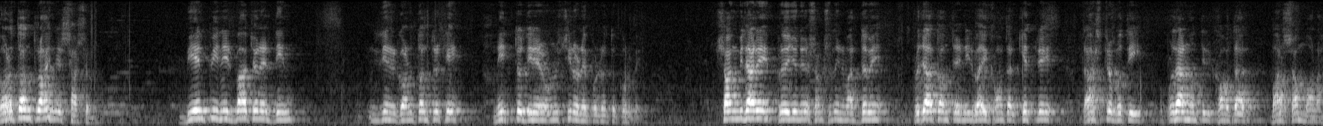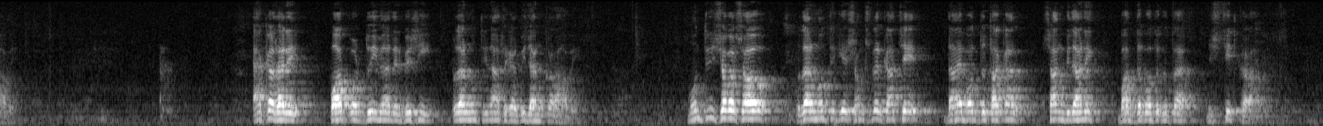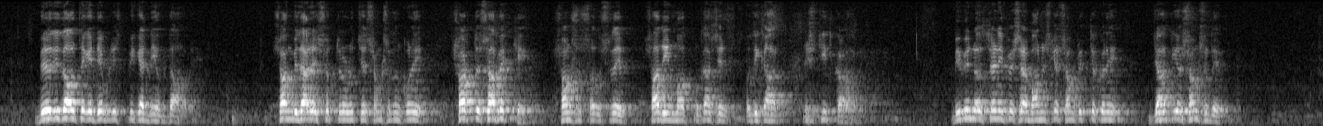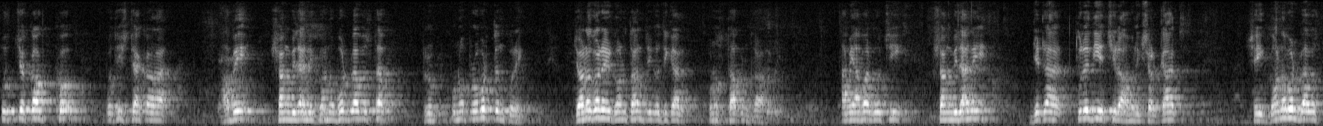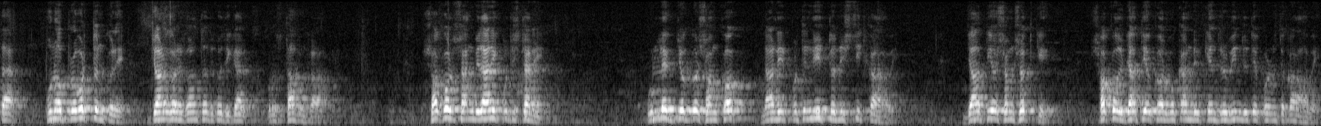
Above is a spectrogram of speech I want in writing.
গণতন্ত্র আইনের শাসন। বিএনপি নির্বাচনের দিন, দিনের গণতন্ত্রকে নিত্য দিনের অনুশীলনে পরিণত করবে। সংবিধানে প্রয়োজনীয় সংশোধনের মাধ্যমে প্রজাতন্ত্রের নির্বাহী ক্ষমতার ক্ষেত্রে রাষ্ট্রপতি ও প্রধানমন্ত্রীর ক্ষমতার ভারসাম্য আনা হবে। একাধারে পরপর দুই মেয়াদের বেশি প্রধানমন্ত্রী না থাকার বিধান করা হবে। মন্ত্রিসভা সহ প্রধানমন্ত্রীকে সংসদের কাছে দায়বদ্ধ থাকার সাংবিধানিক বাধ্যবাধকতা নিশ্চিত করা হবে। বিরোধী দল থেকে ডেপুটি স্পিকার নিয়োগ দেওয়া হবে। সংবিধানের সত্তর অনুচ্ছেদ সংশোধন করে শর্ত সাপেক্ষে সংসদ সদস্যদের স্বাধীন মত প্রকাশের অধিকার নিশ্চিত করা হবে। বিভিন্ন শ্রেণি পেশার মানুষকে সম্পৃক্ত করে জাতীয় সংসদের উচ্চকক্ষ প্রতিষ্ঠা করা হবে সাংবিধানিক গণভোট ব্যবস্থা পুনঃপ্রবর্তন করে জনগণের গণতান্ত্রিক অধিকার পুনঃস্থাপন করা হবে। আমি আবার বলছি, সংবিধানে যেটা তুলে দিয়েছিল আওয়ামী সরকার, সেই গণভোট ব্যবস্থা পুনঃপ্রবর্তন করে জনগণের গণতান্ত্রিক অধিকার পুনঃস্থাপন করা হবে। সকল সাংবিধানিক প্রতিষ্ঠানে উল্লেখযোগ্য সংখ্যক নারীর প্রতিনিধিত্ব নিশ্চিত করা হবে জাতীয় সংসদকে সকল জাতীয় কর্মকাণ্ডের কেন্দ্রবিন্দুতে পরিণত করা হবে।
